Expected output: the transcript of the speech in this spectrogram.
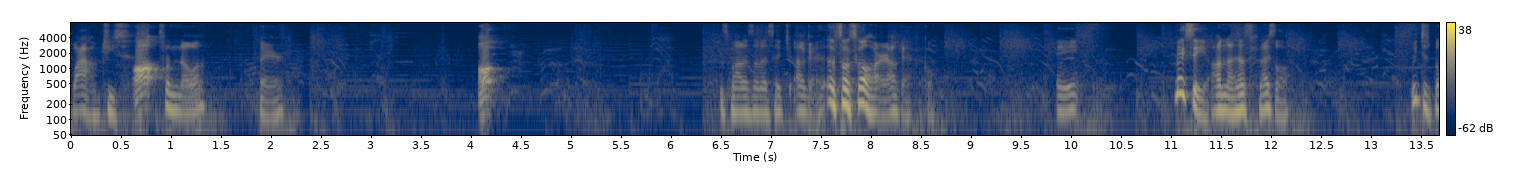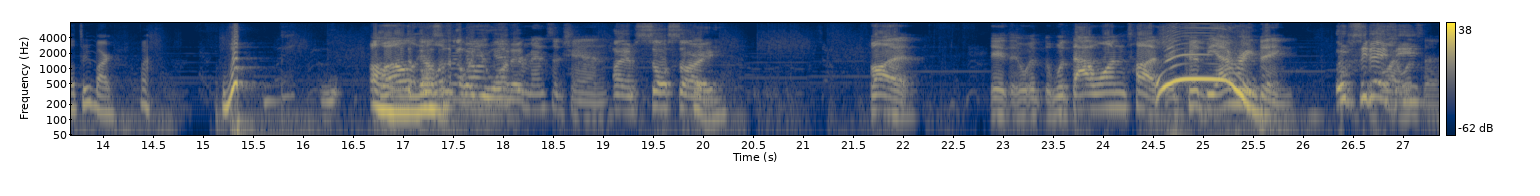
Wow, jeez. Oh. It's from Noah. Fair. This mod is on SH. Okay, oh, it's on Skullheart. Okay, cool. Eight. Mixie. Oh, nice, nice level. We just built three bar. Wow. Whoop! Oh, well, it wasn't not what going you good wanted. for Mensa Chan, I am so sorry. Hey. but it, it- with, with that one touch, it could be everything. Oopsie Well, I would daisy! say.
